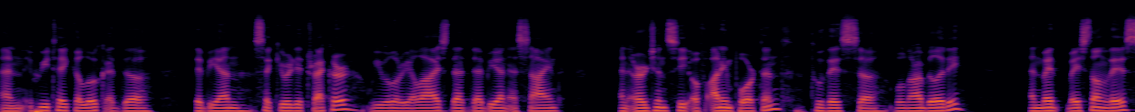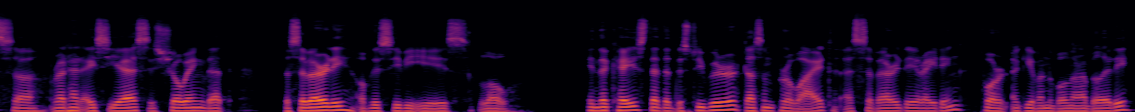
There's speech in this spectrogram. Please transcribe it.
And if we take a look at the Debian security tracker, we will realize that Debian assigned an urgency of unimportant to this uh, vulnerability. And based on this, uh, Red Hat ACS is showing that the severity of the CVE is low. In the case that the distributor doesn't provide a severity rating for a given vulnerability,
